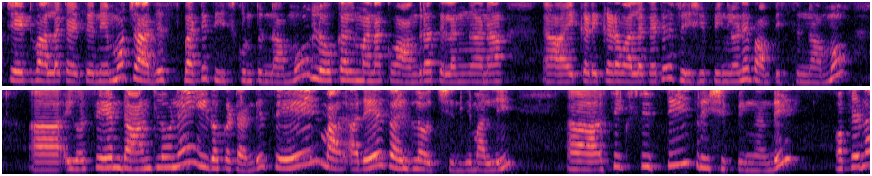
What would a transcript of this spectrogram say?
స్టేట్ వాళ్ళకైతేనేమో ఛార్జెస్ బట్టి తీసుకుంటున్నాము. లోకల్ మనకు ఆంధ్ర తెలంగాణ ఇక్కడిక్కడ వాళ్ళకైతే ఫ్రీ షిప్పింగ్లోనే పంపిస్తున్నాము. ఇగో సేమ్ దాంట్లోనే ఇదొకటండి. సేమ్ అదే సైజులో వచ్చింది మళ్ళీ. సిక్స్ ఫిఫ్టీ ఫ్రీ షిప్పింగ్ అండి. ఓకేనా?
